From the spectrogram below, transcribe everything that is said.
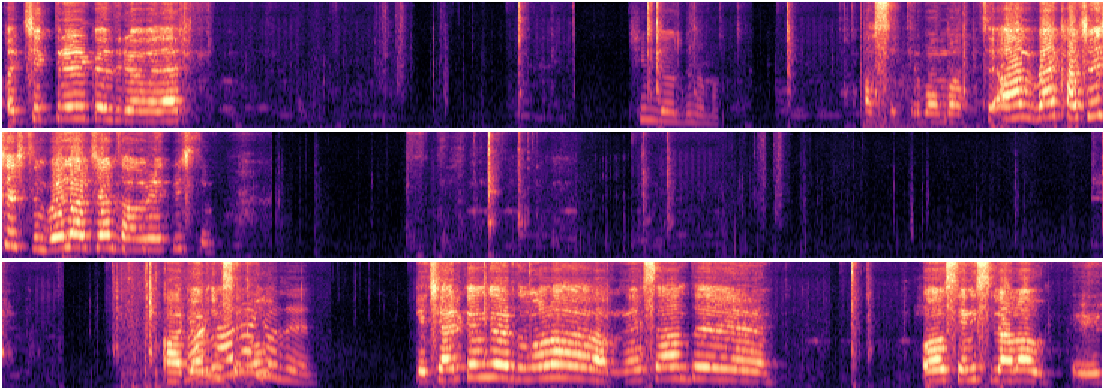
Acı çektirerek öldürüyor beyler. Şimdi öldün ama. Asiktir bomba attı. Abi ben kaçmaya çalıştım. Böyle olacağını tahmin etmiştim. Aa Lan gördüm seni nereden oğlum. gördün? Geçerken gördüm oğlum. Ne sandın? O seni silahını al. Ee,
